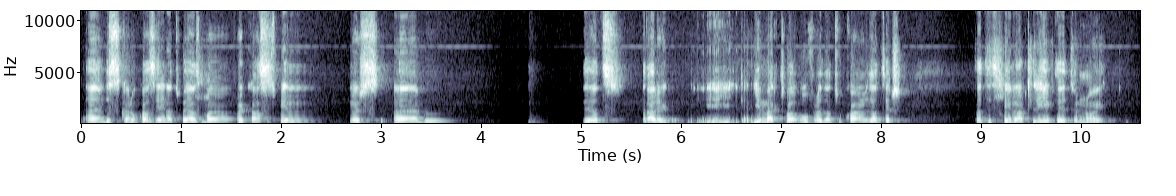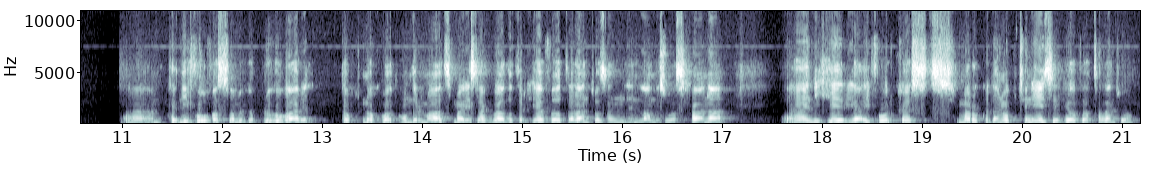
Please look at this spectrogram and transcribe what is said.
Eh, dus het kan ook wel zijn dat wij als Marokkaanse spelers uh, daar, je, je merkt wel overal dat we kwamen dat, er, dat het heel hard leefde, het toernooi. Het niveau van sommige ploegen waren toch nog wat ondermaats, maar je zag wel dat er heel veel talent was in, in landen zoals Ghana, eh, Nigeria, Ivoorkust, Marokko, dan ook Tunesië, heel veel talent wel.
